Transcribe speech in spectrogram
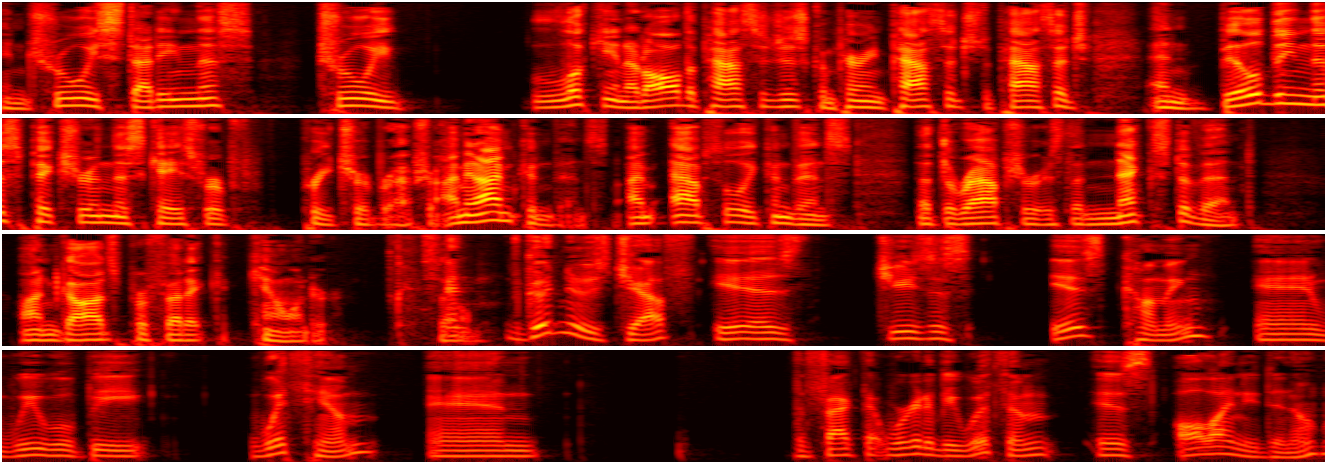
in truly studying this, truly looking at all the passages, comparing passage to passage, and building this picture in this case for pre trib rapture. I mean, I'm convinced, I'm absolutely convinced that the rapture is the next event on God's prophetic calendar. So, And the good news, Jeff, is Jesus is coming and we will be with him. And the fact that we're going to be with him is all I need to know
